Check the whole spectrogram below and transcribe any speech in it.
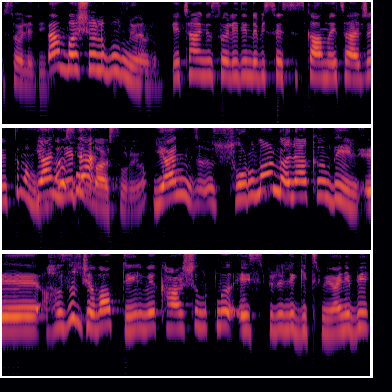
söylediğin. Ben başarılı bulmuyorum. Geçen gün söylediğinde bir sessiz kalmayı tercih ettim ama Yani güzel neden- sorular soruyor. Yani sorularla alakalı değil. Ee, hazır cevap değil ve karşılıklı esprili gitmiyor. Hani bir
